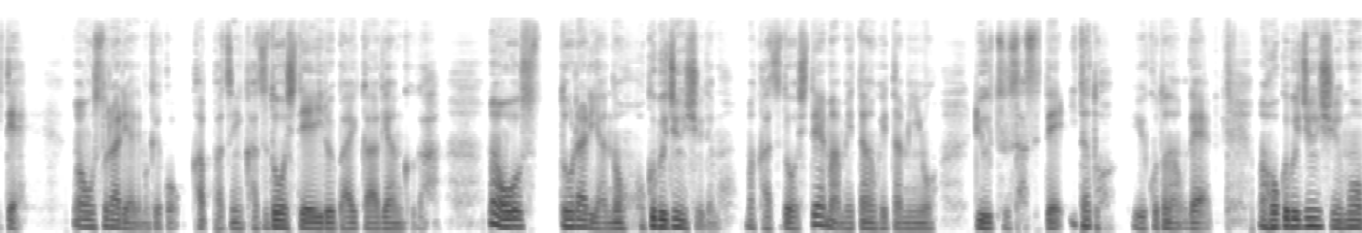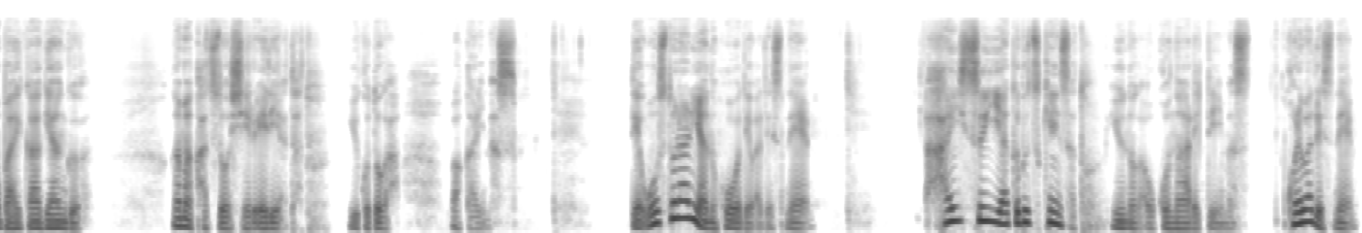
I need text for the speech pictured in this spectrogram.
いて、まあ、オーストラリアでも結構活発に活動しているバイカーギャングが、まあ、オーストラリアの北部準州でも、まあ、活動して、まあ、メタンフェタミンを流通させていたということなので、まあ、北部準州もバイカーギャングがまあ活動しているエリアだということがわかります。で、オーストラリアの方ではですね、排水薬物検査というのが行われています。これはですね、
